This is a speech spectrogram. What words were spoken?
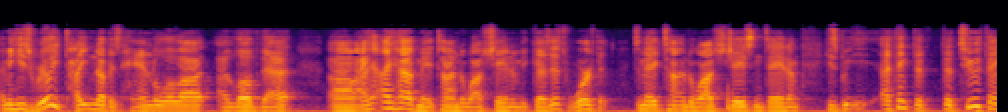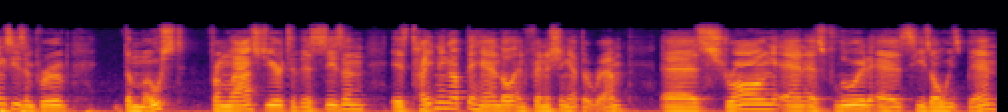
I mean, he's really tightened up his handle a lot. I love that. Uh, I, I have made time to watch Tatum because it's worth it to make time to watch Jayson Tatum. He's, I think the the two things he's improved the most from last year to this season is tightening up the handle and finishing at the rim. As strong and as fluid as he's always been,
